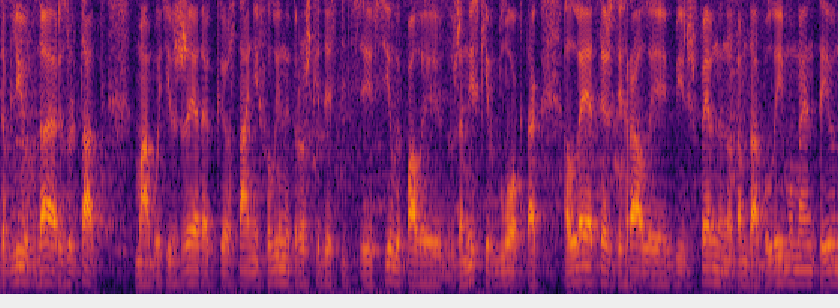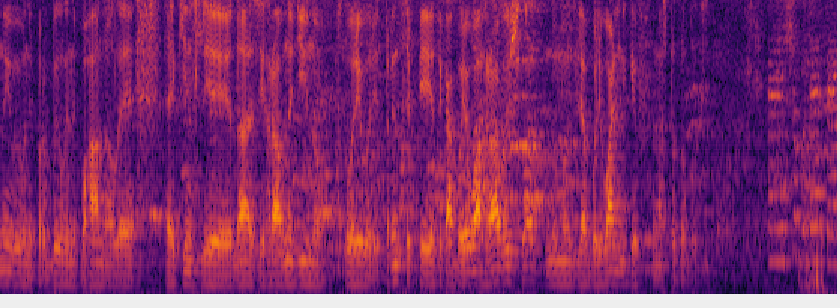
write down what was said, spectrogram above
давлів да, результат, мабуть, і вже так останні хвилини трошки десь під всіли, пали вже низький блок, так, але теж зіграли більш впевнено. Там да, були моменти, і вони, вони пробили непогано, але е, Кінслі да, зіграв надійно в створі воріт. В принципі, така бойова гра вийшла. Думаю, для вболівальників вона сподобалась. Е, Що будете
